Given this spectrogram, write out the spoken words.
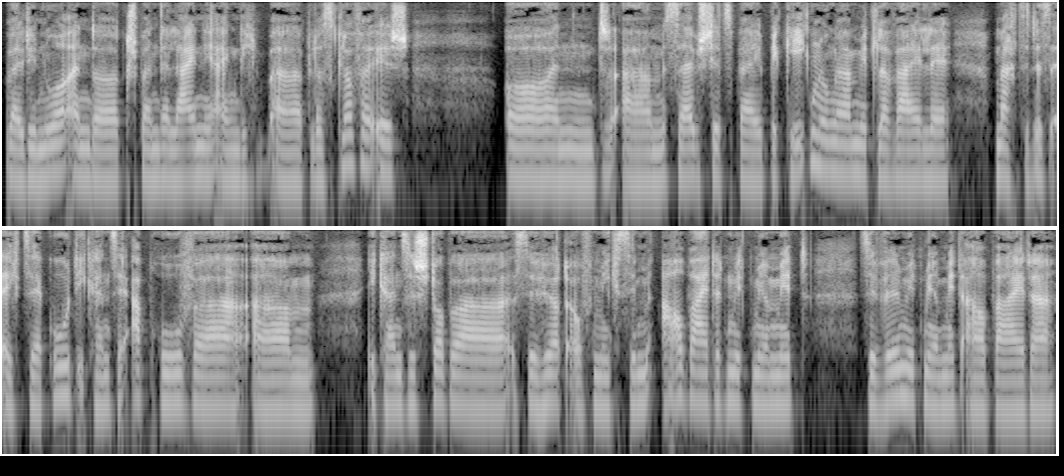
weil die nur an der gespannten Leine eigentlich äh, bloß gelaufen ist. Und ähm, selbst jetzt bei Begegnungen mittlerweile macht sie das echt sehr gut. Ich kann sie abrufen, ähm, ich kann sie stoppen, sie hört auf mich, sie arbeitet mit mir mit, sie will mit mir mitarbeiten.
